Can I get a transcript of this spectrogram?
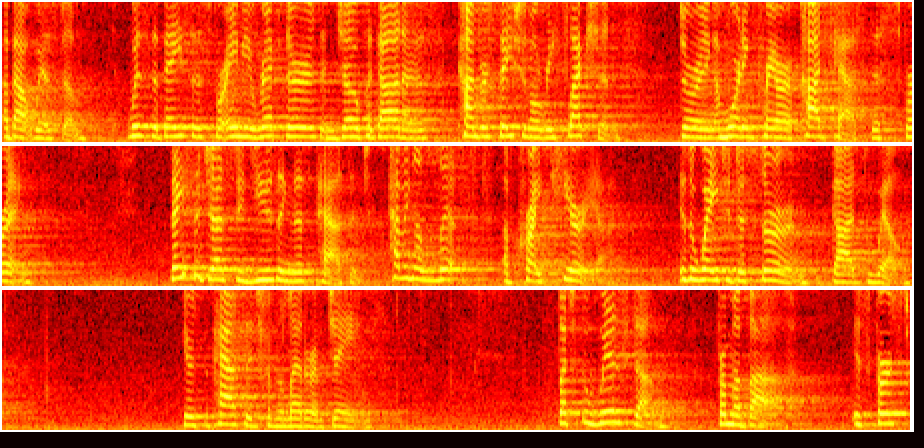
about wisdom was the basis for Amy Richter's and Joe Pagano's conversational reflection during a morning prayer podcast this spring. They suggested using this passage, having a list of criteria, is a way to discern God's will. Here's the passage from the letter of James. But the wisdom from above is first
